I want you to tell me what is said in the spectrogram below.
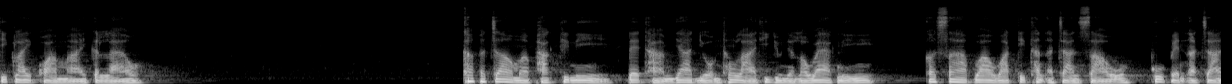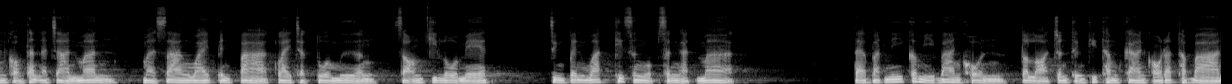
ที่ใกล้ความหมายกันแล้ว ข้าพเจ้ามาพักที่นี่ได้ถามญาติโยมทั้งหลายที่อยู่ในละแวกนี้ ก็ทราบว่าวัดที่ท่านอาจารย์เสา ผู้เป็นอาจารย์ของท่านอาจารย์มั่น มาสร้างไว้เป็นป่าไกลจากตัวเมืองสองกิโลเมตร จึงเป็นวัดที่สงบสงัดมาก แต่บัดนี้ก็มีบ้านคนตลอดจนถึงที่ทำการของรัฐบาล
